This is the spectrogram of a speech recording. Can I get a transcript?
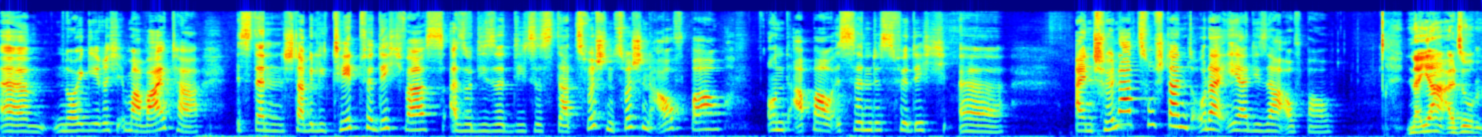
Ähm, neugierig immer weiter. Ist denn Stabilität für dich was? Also diese, dieses dazwischen, zwischen Aufbau und Abbau, ist denn das für dich äh, ein schöner Zustand oder eher dieser Aufbau? Naja, also,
